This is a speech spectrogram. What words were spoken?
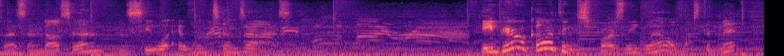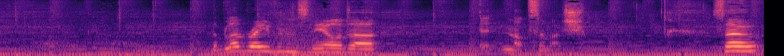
So let's end our turn and see what everyone turns out as. The Imperial Guard doing surprisingly well, I must admit. The Blood Ravens the Eldar, eh, not so much. So,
